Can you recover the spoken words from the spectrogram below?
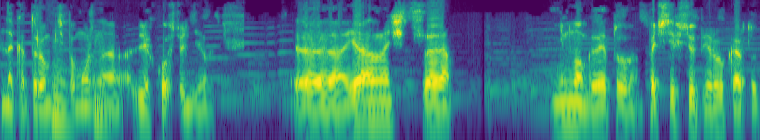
на котором Хм, типа можно легко все делать. Э, Я, значит, э, немного эту, почти всю первую карту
